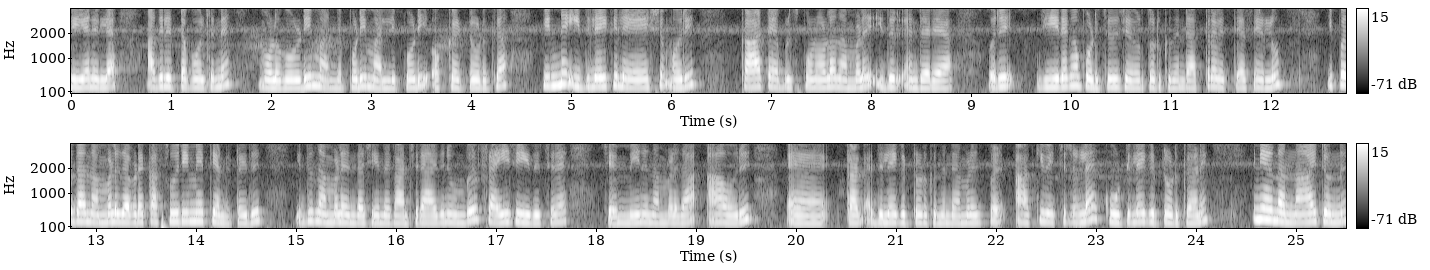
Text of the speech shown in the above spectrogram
ചെയ്യാനില്ല. അതിലിട്ട പോലെ തന്നെ മുളക് പൊടി മഞ്ഞൾപ്പൊടി മല്ലിപ്പൊടി ഒക്കെ ഇട്ട് കൊടുക്കുക. പിന്നെ ഇതിലേക്ക് ലേശം ഒരു കാ ടേബിൾ സ്പൂണോളം നമ്മൾ ഇത് എന്താ പറയുക ഒരു ജീരകം പൊടിച്ചത് ചേർത്ത് കൊടുക്കുന്നുണ്ട്. അത്ര വ്യത്യാസമേ ഉള്ളൂ. ഇപ്പോൾ ഇതാ നമ്മളിതവിടെ കസൂരി മേത്തിയാണ് കേട്ടോ ഇത്. ഇത് നമ്മൾ എന്താ ചെയ്യുന്നത് കാണിച്ചത് അതിന് മുമ്പ് ഫ്രൈ ചെയ്ത് വെച്ച ചെമ്മീൻ നമ്മളിതാ ആ ഒരു ഇതിലേക്ക് ഇട്ട് കൊടുക്കുന്നുണ്ട്. നമ്മളിപ്പോൾ ആക്കി വെച്ചിട്ടുള്ള കൂട്ടിലേക്ക് ഇട്ട് കൊടുക്കുകയാണ്. ഇനി അത് നന്നായിട്ടൊന്ന്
